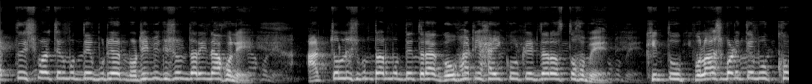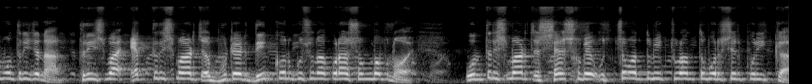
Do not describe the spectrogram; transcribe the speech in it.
একত্রিশ মার্চের মধ্যে ভোটের নোটিফিকেশন জারি না হলে আটচল্লিশ ঘণ্টার মধ্যে তারা গৌহাটি হাইকোর্টের দ্বারস্থ হবে। কিন্তু পলাশবাড়িতে মুখ্যমন্ত্রী জানান, ত্রিশ বা একত্রিশ মার্চ ভোটের দিনক্ষণ ঘোষণা করা সম্ভব নয়। উনত্রিশ মার্চ শেষ হবে উচ্চ মাধ্যমিক চূড়ান্ত বর্ষের পরীক্ষা।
